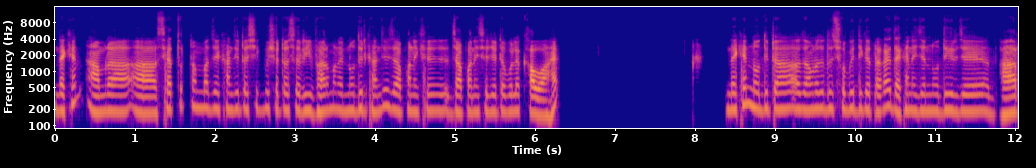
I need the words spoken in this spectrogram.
দেখেন আমরা ৭৬ নাম্বার যে খানজিটা শিখব সেটা হচ্ছে রিভার মানে নদীর খানজি। জাপানিখে জাপানিসে যেটা বলে খাওয়া হ্যাঁ? দেখেন নদীটা আমরা যদি ছবির দিকে তাকাই দেখেন এই যে নদীর যে ধার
